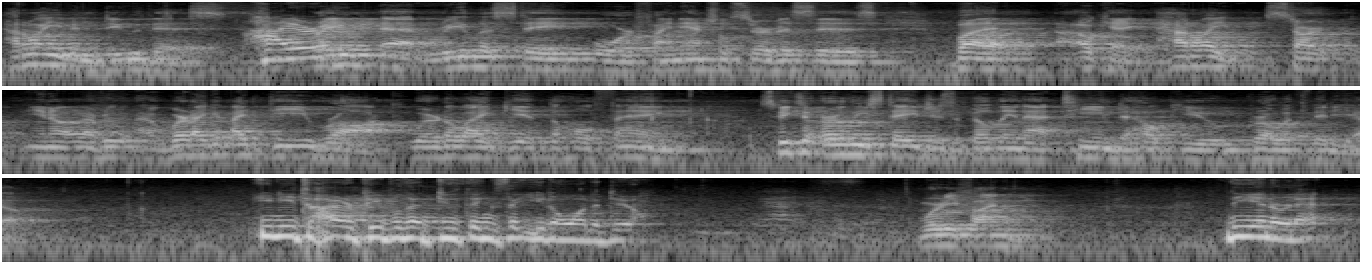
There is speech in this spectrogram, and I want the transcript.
How do I even do this? Hire- Great at real estate or financial services, but okay, how do I start? You know, every, where do I get my D Rock? Where do I get the whole thing? Speak to early stages of building that team to help you grow with video. You need to hire people that do things that you don't want to do. Yes. Where do you find them? The internet.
